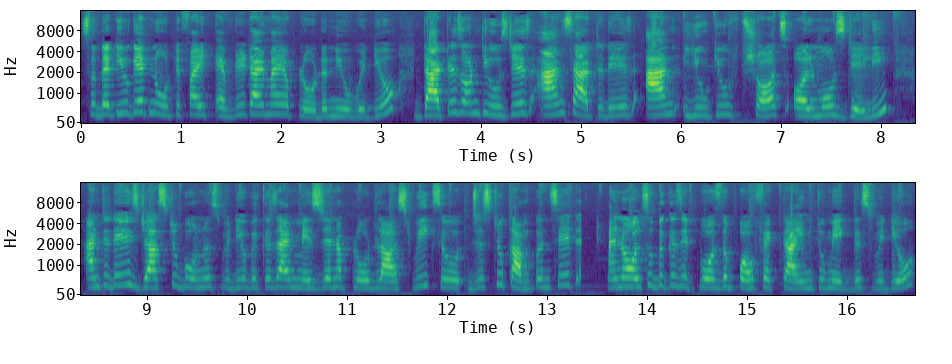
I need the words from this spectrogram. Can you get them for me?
so that you get notified every time I upload a new video. That is on Tuesdays and Saturdays and YouTube shorts almost daily. And today is just a bonus video because I missed an upload last week. So just to compensate and also because it was the perfect time to make this video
